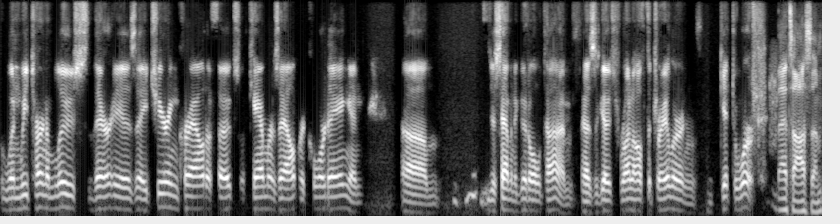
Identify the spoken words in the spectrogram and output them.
when we turn them loose, there is a cheering crowd of folks with cameras out recording and um, just having a good old time as the goats run off the trailer and get to work. That's awesome.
